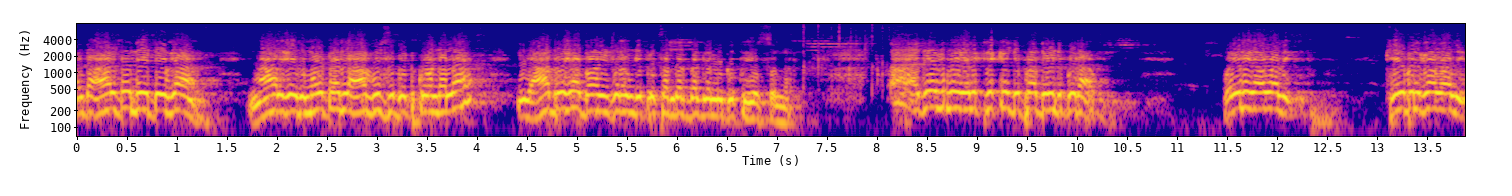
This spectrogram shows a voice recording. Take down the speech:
అంటే ఆల్టర్నేటివ్గా నాలుగైదు మోటార్లు ఆఫీసు పెట్టుకోండాలా ఇది ఆర్డర్గా భావించాలని చెప్పి సందర్భంగా మీకు గుర్తు చేస్తున్నా. అదేవిధంగా ఎలక్ట్రికల్ డిపార్ట్మెంట్ కూడా వైర్ కావాలి కేబుల్ కావాలి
